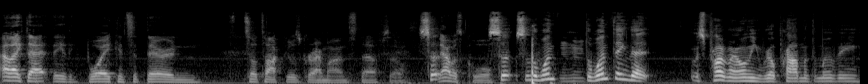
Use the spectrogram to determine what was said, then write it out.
I like that the, the boy can sit there and still talk to his grandma and stuff. So, So- that was cool. So, so the one, Mhm. the one thing that was probably my only real problem with the movie,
